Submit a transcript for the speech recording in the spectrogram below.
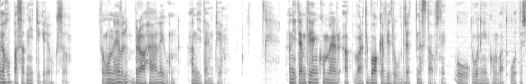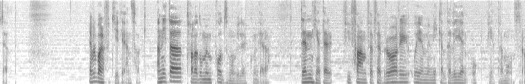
Och jag hoppas att ni tycker det också. För hon är väl bra härlig hon, Anita MT. Anita MT kommer att vara tillbaka vid rodret nästa avsnitt och ordningen kommer att vara återställd. Jag vill bara förtydliga en sak. Anita talade om en podd som hon ville rekommendera. Den heter Fy fan för februari och är med Mikael Dahlén och Petra Månström.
